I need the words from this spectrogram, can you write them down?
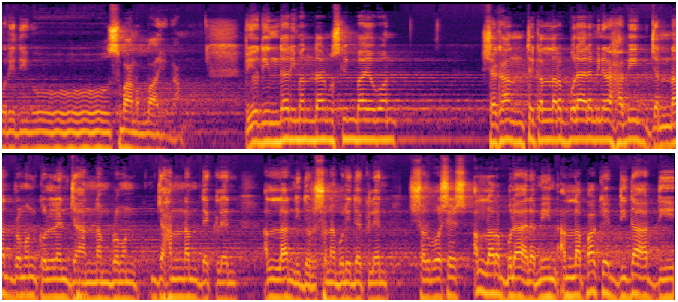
করে দিব। সুবান প্রিয় দিনদার, ইমানদার, মুসলিম ভাই বোন সেখান থেকে আল্লাহ রব্বুল আলমিনের হাবিব জান্নাত ভ্রমণ করলেন, জাহান্নাম ভ্রমণ, জাহান্নাম দেখলেন, আল্লাহর নিদর্শনাবলী দেখলেন। সর্বশেষ আল্লাহ রব্বুল আলমিন আল্লাহ পাকের দিদার দিয়ে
